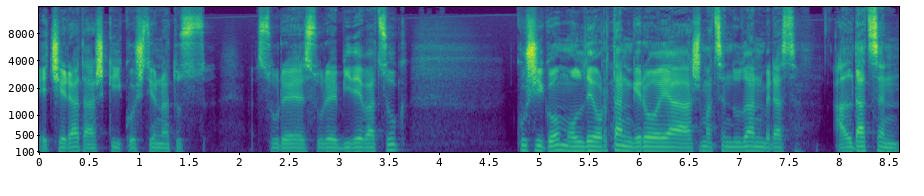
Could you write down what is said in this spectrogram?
etxera eta aski kuestionatuz zure zure bide batzuk. Kusiko, molde hortan gero ea asmatzen dudan, beraz, aldatzen,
